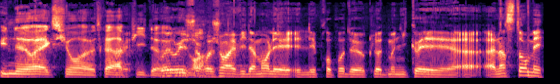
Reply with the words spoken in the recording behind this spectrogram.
Une réaction euh, très rapide. Oui, oui, je rejoins évidemment les, propos de Claude Monico à, l'instant, mais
